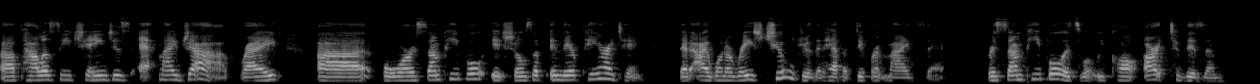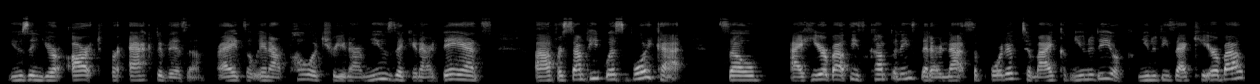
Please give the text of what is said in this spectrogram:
uh, policy changes at my job, right? Uh, for some people, it shows up in their parenting that I want to raise children that have a different mindset. For some people, it's what we call artivism, using your art for activism, right? So in our poetry, in our music, in our dance. Uh, for some people, it's boycott. So I hear about these companies that are not supportive to my community or communities I care about.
